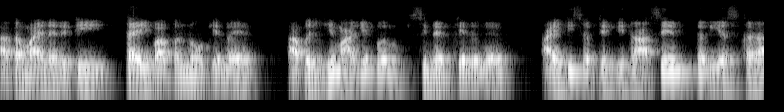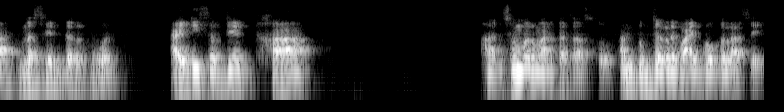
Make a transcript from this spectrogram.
आता मायनॉरिटी टाईप आपण नो केलंय. आपण हे मागे पण सिलेक्ट केलेलं आहे. आय टी सब्जेक्ट तिथं असेल तर यस करा नसेल तर आय टी सब्जेक्ट हा शंभर मार्काचा असतो. आणि तुमच्याकडे बायफोकल असेल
